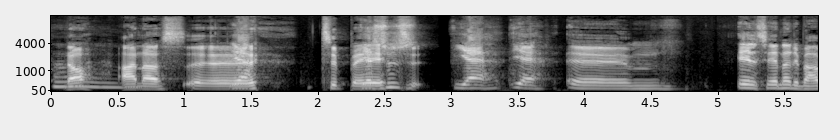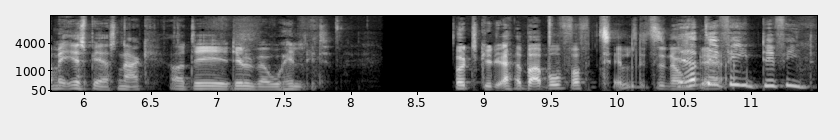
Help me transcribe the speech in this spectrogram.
Nå, Anders, øh, ja. Ja. tilbage. Jeg synes, ja, ja. Øhm, ellers ender det bare med Esbjerg-snak, og det, det vil være uheldigt. Undskyld, jeg havde bare brug for at fortælle det til nogen Ja, det er fint, det er fint.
